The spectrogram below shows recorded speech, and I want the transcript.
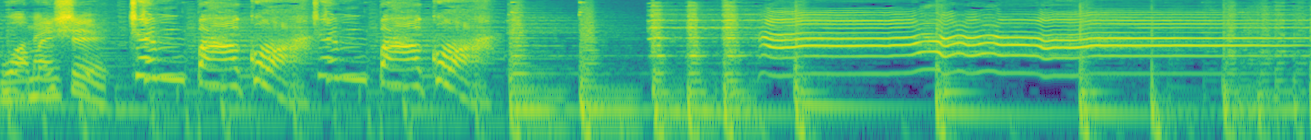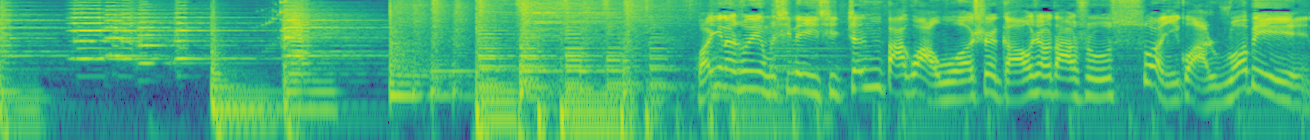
我们是真八卦，真八卦。欢迎来收听我们新的一期真八卦，我是搞笑大叔算一卦 Robin。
